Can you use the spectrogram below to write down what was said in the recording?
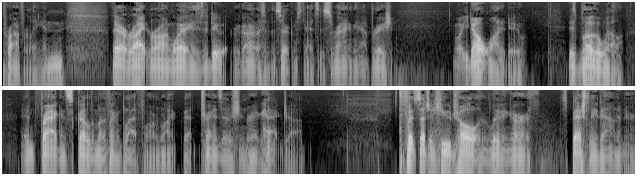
properly. And there are right and wrong ways to do it, regardless of the circumstances surrounding the operation. What you don't want to do is blow the well and frag and scuttle the motherfucking platform like that Transocean rig hack job. To put such a huge hole in the living earth, especially down in her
